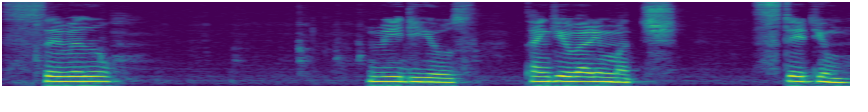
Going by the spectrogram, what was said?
civil videos thank you very much. Stay tuned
